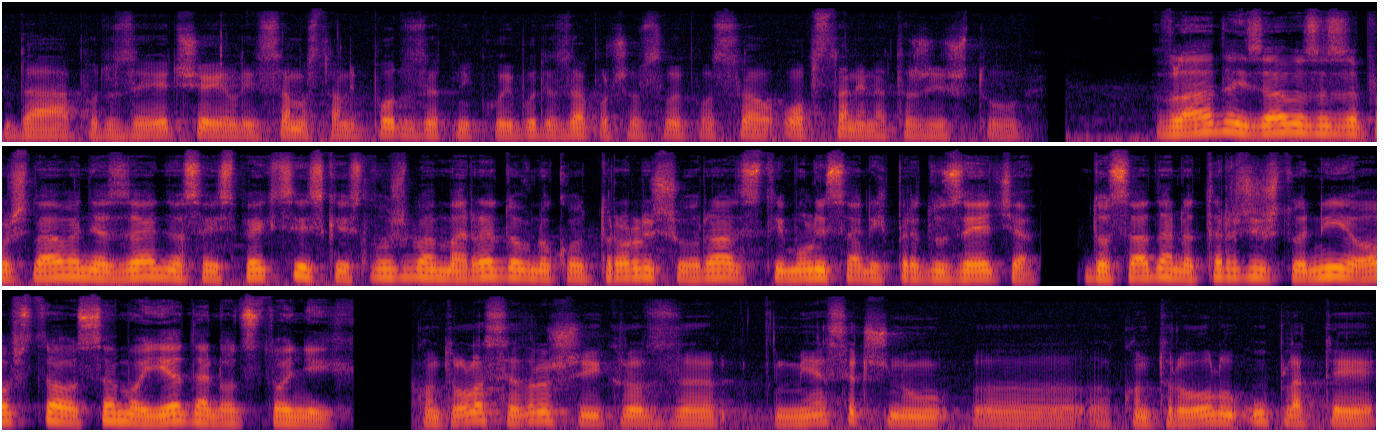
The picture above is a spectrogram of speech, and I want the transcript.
da poduzeće ili samostalni poduzetnik koji bude započeo svoj posao opstane na tržištu. Vlada i Zavod za zapošljavanje zajedno sa inspekcijskim službama redovno kontrolišu rad stimulisanih preduzeća. Do sada na tržištu nije opstao samo jedan od sto njih. Kontrola se vrši kroz e, mjesečnu e, kontrolu uplate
